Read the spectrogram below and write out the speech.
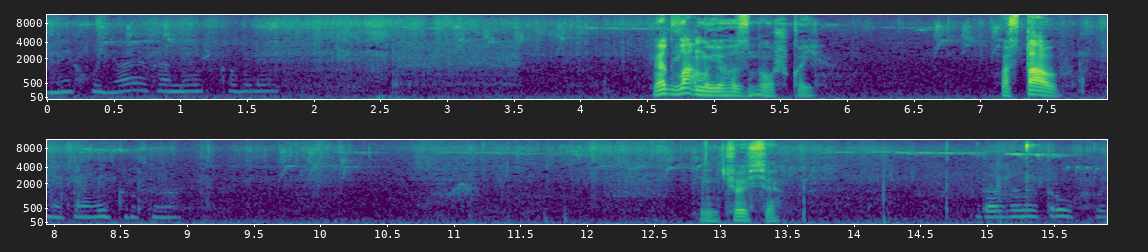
Ніхуя, яка ножка, блядь. Не дламуй його з ножкою. Остав. Як я викрутила. Нічого ся. Даже не трухли.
